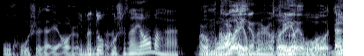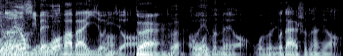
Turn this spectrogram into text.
不胡十三幺是吧？你们都胡十三幺吗？还我们玩可以北京的时候胡，可以胡胡，但是你们西北。中发白一九一九，对，对，我们没有，我们不带十三幺。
